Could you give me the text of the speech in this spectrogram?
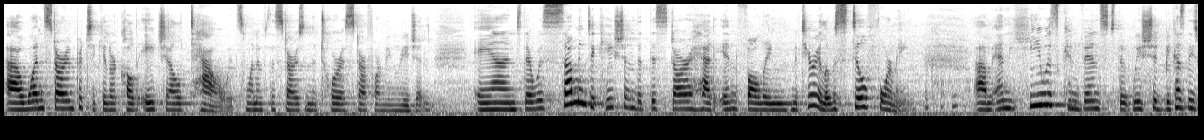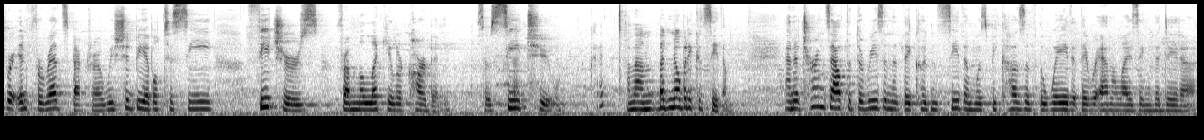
Uh, one star in particular called HL Tau. It's one of the stars in the Taurus star forming region. And there was some indication that this star had infalling material. It was still forming. Okay. Um, and he was convinced that we should, because these were infrared spectra, we should be able to see features from molecular carbon, so C2. Okay. Um, but nobody could see them. And it turns out that the reason that they couldn't see them was because of the way that they were analyzing the data.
